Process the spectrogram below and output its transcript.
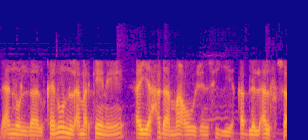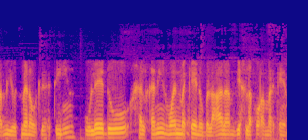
لأنه القانون الأمريكاني أي حدا معه جنسية قبل 1938 اولاده خلقانين وين ما كانوا بالعالم بيخلقوا أمريكان.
